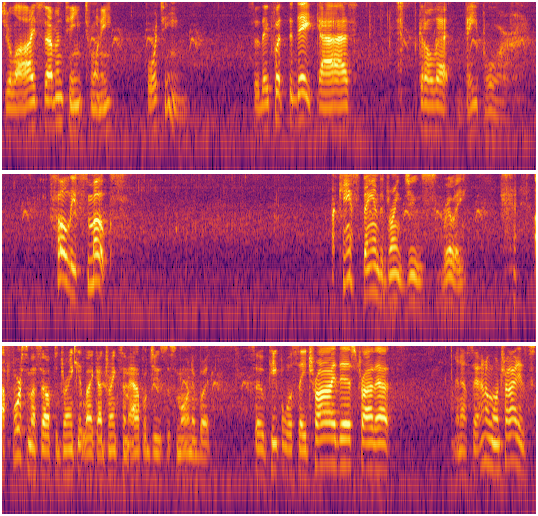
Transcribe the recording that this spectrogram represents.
July 17, 2014. So they put the date, guys. Look at all that vapor. Holy smokes. I can't stand to drink juice, really. I force myself to drink it like I drank some apple juice this morning, but so people will say, try this, try that. And I say, I don't want to try it. It's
